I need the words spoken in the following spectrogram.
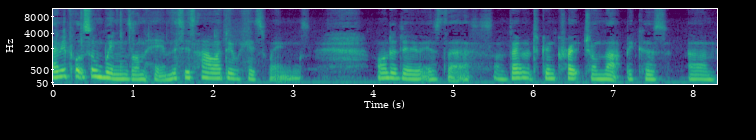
let me put some wings on him. This is how I do his wings. All I do is this. I don't want to encroach on that because um,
